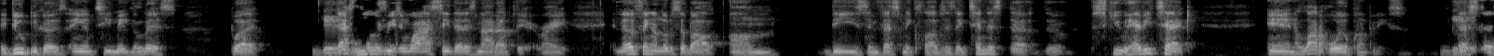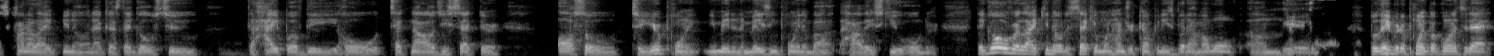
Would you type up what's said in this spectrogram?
they do because AMT made the list but yeah, that's the only reason why I see that it's not up there right another thing I noticed about um these investment clubs is they tend to uh, the skew heavy tech and a lot of oil companies. Yeah. That's that's kind of like you know, and I guess that goes to the hype of the whole technology sector. Also, to your point, you made an amazing point about how they skew older. They go over like you know the second 100 companies, but um, I won't um yeah. Belabor the point by going into that.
